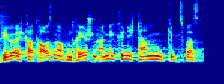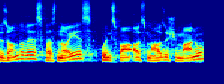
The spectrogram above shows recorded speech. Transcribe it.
Wie wir euch gerade draußen auf dem Dreh schon angekündigt haben, gibt es was Besonderes, was Neues und zwar aus dem Hause Shimano.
